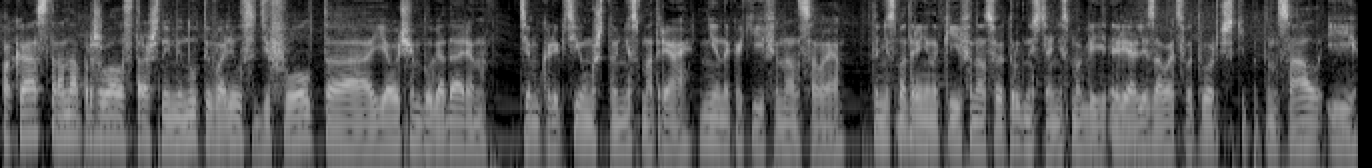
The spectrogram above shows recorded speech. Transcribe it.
Пока страна проживала страшные минуты, валился дефолт, а я очень благодарен тем коллективам, что несмотря ни на какие финансовые то несмотря ни на какие финансовые трудности, они смогли реализовать свой творческий потенциал и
